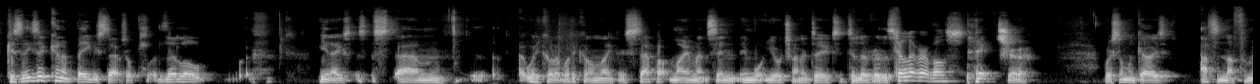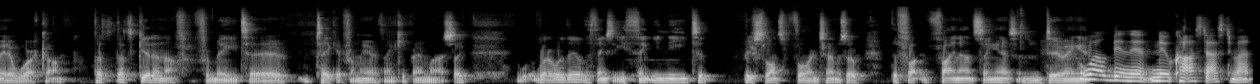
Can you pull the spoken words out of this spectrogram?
because these are kind of baby steps or pl- little, you know, um, what do you call it? What do you call them? Like step up moments in in what you're trying to do to deliver this Deliverables. picture, where someone goes, "That's enough for me to work on. That's that's good enough for me to take it from here. Thank you very much." So, what are the other things that you think you need to responsible for in terms of the fi- financing it and doing it? Well, it'd be the new cost estimate,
